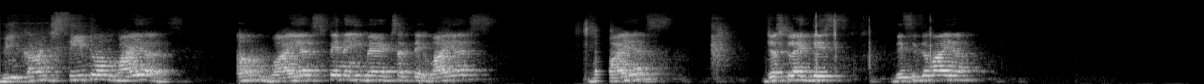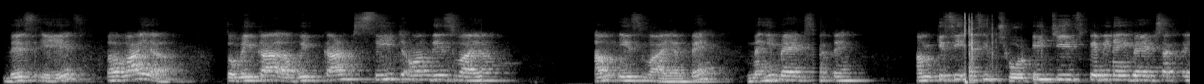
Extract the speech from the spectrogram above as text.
We can't sit on wires. हम wires पे नहीं बैठ सकते wires wires just like this this is a wire this is a wire so we can't we can't sit on this wire हम इस वायर पे नहीं बैठ सकते। हम किसी ऐसी छोटी चीज़ पे भी नहीं बैठ सकते।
